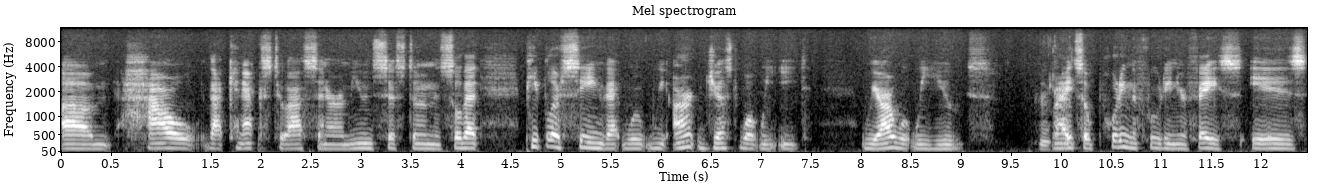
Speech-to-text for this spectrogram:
Um, how that connects to us and our immune system. And so that people are seeing that we're, we aren't just what we eat. We are what we use Okay. right? So putting the food in your face is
